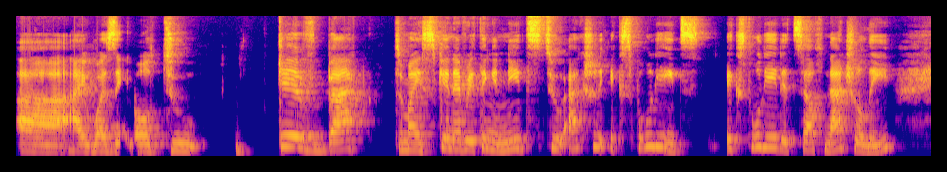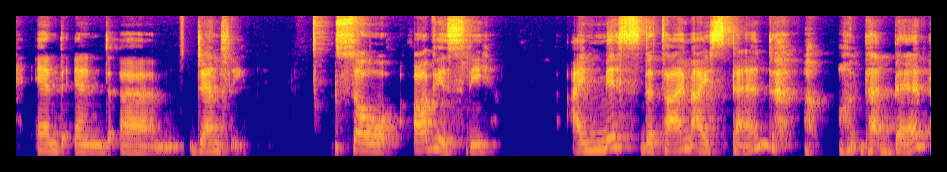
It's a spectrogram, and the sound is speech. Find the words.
Uh, I was able to give back to my skin everything. It needs to actually exfoliate exfoliate itself naturally and and um, gently. So obviously, I miss the time I spend on that bed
